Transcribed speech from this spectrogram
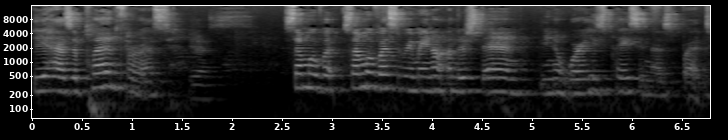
he has a plan for us. Yes. Some of us, some of us we may not understand, you know, where he's placing us, but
